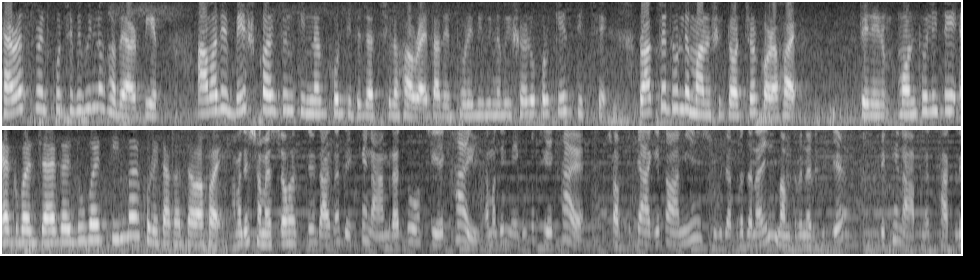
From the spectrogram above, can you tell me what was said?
হ্যারাসমেন্ট করছে বিভিন্নভাবে আরপিএফ আমাদের বেশ কয়েকজন কিন্নার ভোট দিতে যাচ্ছিল হাওড়ায়। তাদের ধরে বিভিন্ন বিষয়ের উপর কেস দিচ্ছে। রাত্রে ধরলে মানসিক টর্চার করা হয়। ট্রেনের মন্থলিতে একবার জায়গায় দুবার, তিনবার করে টাকা চাওয়া হয়। আমাদের সমস্যা হচ্ছে, দাদা দেখেন, আমরা তো চেয়ে খাই, আমাদের মেয়েগুলো তো চেয়ে খায়। সব থেকে আগে তো আমি শুভযাত্রা জানাই মমতা ব্যানার্জিকে। দেখেন, আপনার থাকলে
